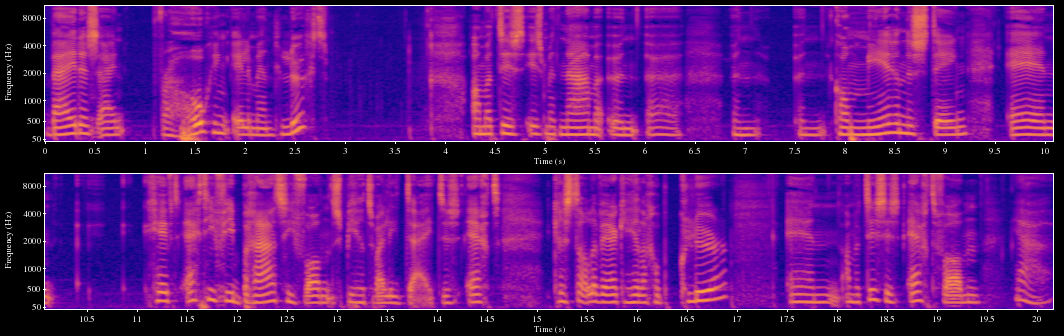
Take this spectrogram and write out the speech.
Beide zijn verhoging element lucht. Amethyst is met name een, uh, een een kalmerende steen en geeft echt die vibratie van spiritualiteit. Dus echt, kristallen werken heel erg op kleur. En amethyst is echt van, ja,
